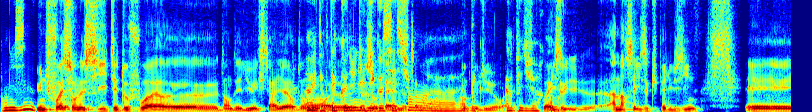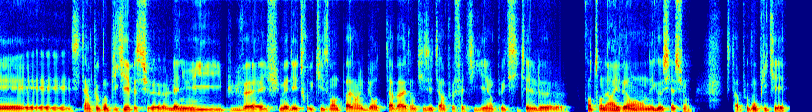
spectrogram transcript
en usine? Une fois sur le site et deux fois euh, dans des lieux extérieurs. Dont, ah oui, donc tu as connu des négociations euh, un peu dures. Un peu dures. Ouais, à Marseille, ils occupaient l'usine. Et c'était un peu compliqué parce que la nuit, ils buvaient, ils fumaient des trucs qui se vendent pas dans les bureaux de tabac, donc ils étaient un peu fatigués, un peu excités quand on arrivait en négociation. C'était un peu compliqué.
